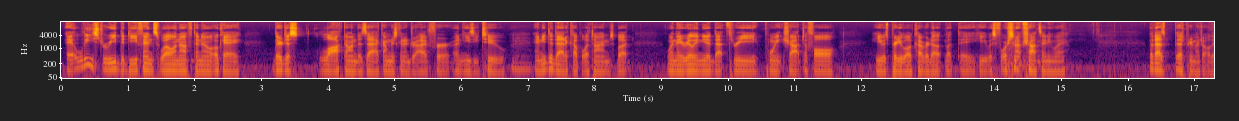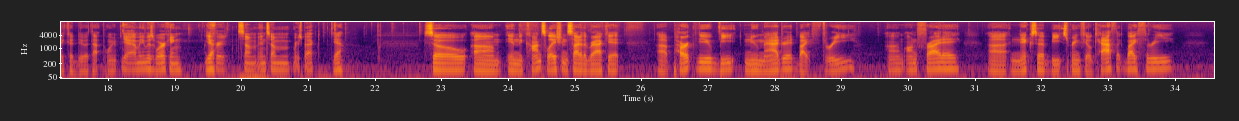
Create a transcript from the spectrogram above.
at least read the defense well enough to know, okay, they're just locked onto Zach. I'm just going to drive for an easy 2 and he did that a couple of times. But when they really needed that three point shot to fall, he was pretty well covered up. But they he was forcing up shots anyway. But that's that's pretty much all they could do at that point. Yeah, I mean, he was working. Yeah. For some in some respect. Yeah. So um, in the consolation side of the bracket, uh, Parkview beat New Madrid by three um, on Friday. Uh, Nixa beat Springfield Catholic by three,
